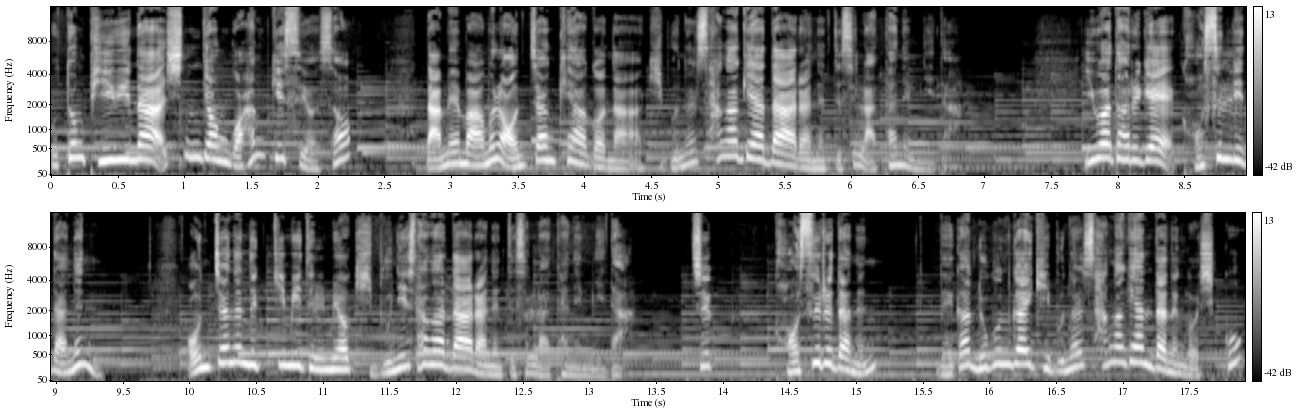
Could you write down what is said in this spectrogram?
보통 비위나 신경과 함께 쓰여서 남의 마음을 언짢게 하거나 기분을 상하게 하다라는 뜻을 나타냅니다. 이와 다르게 거슬리다는 언짢은 느낌이 들며 기분이 상하다라는 뜻을 나타냅니다. 즉 거스르다는 내가 누군가의 기분을 상하게 한다는 것이고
